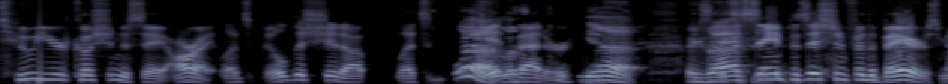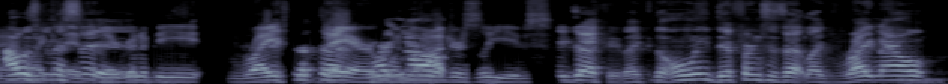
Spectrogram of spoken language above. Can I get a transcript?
two year cushion to say, all right, let's build this shit up. Let's yeah, get let's- better. Yeah, exactly. It's the same position for the Bears, man. I was Like, gonna say, they're gonna be right there right when now- Rodgers leaves. Exactly. Like the only difference is that like right now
